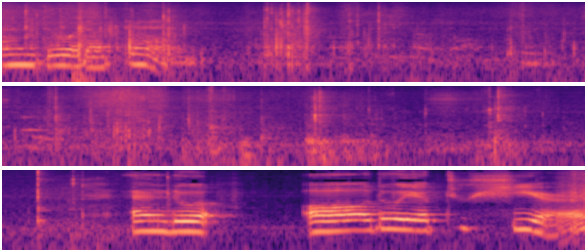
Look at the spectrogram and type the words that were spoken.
And do it again. and do it all the way up to here.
